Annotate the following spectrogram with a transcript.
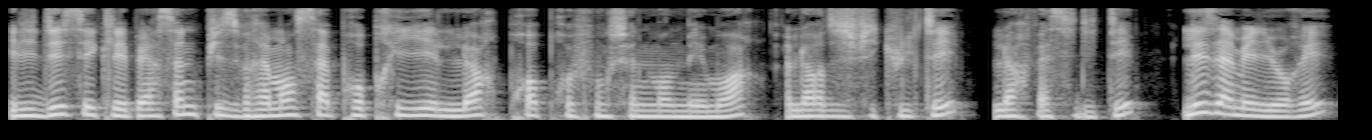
Et l'idée, c'est que les personnes puissent vraiment s'approprier leur propre fonctionnement de mémoire, leurs difficultés, leurs facilités, les améliorer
